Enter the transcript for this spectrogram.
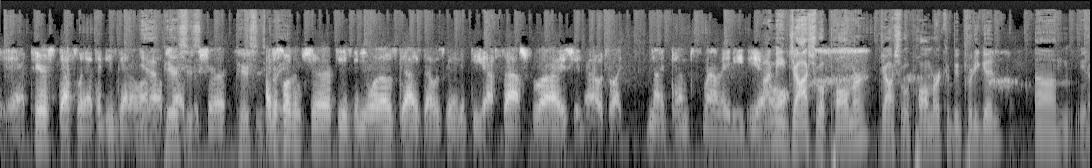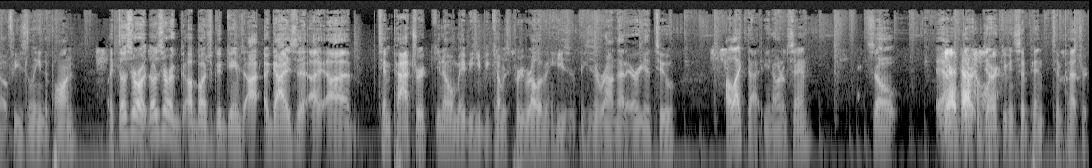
yeah, Pierce definitely. I think he's got a lot Yeah, of Pierce for sure. Pierce is I just great. wasn't sure if he was going to be one of those guys that was going to get the uh, fast rise, you know, to like ninth, tenth round ADP. Yeah, I mean, Joshua Palmer. Joshua Palmer could be pretty good. Um, you know, if he's leaned upon. Like those are those are a, a bunch of good games. I, guys that I, uh, Tim Patrick. You know, maybe he becomes pretty relevant. He's he's around that area too. I like that. You know what I'm saying? So Yeah, Derek, definitely. Derek even said Pin, Tim Patrick.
